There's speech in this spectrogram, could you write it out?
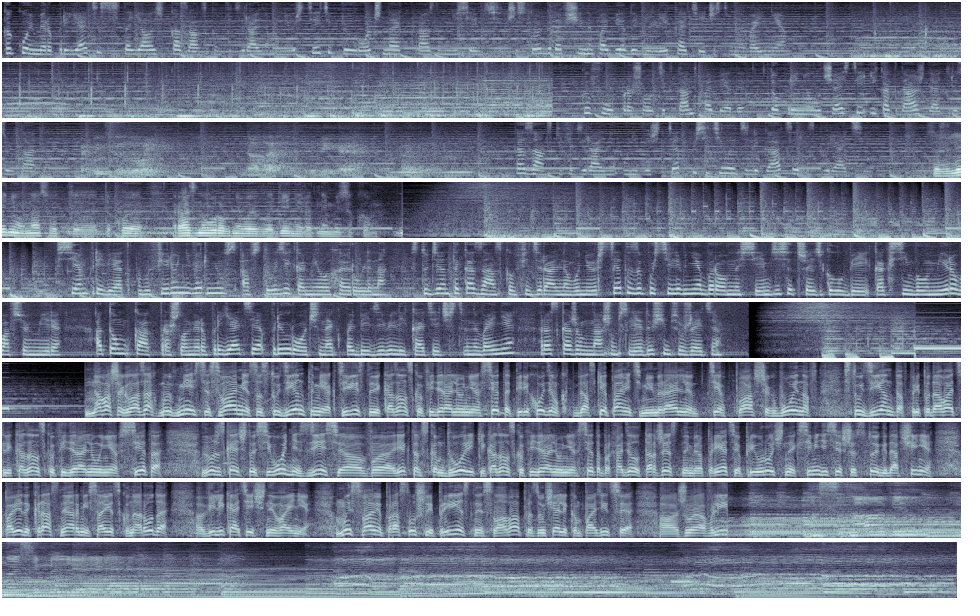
Какое мероприятие состоялось в Казанском федеральном университете, приуроченное к празднованию 76-й годовщины Победы в Великой Отечественной войне? В КФУ прошел диктант Победы. Кто принял участие и когда ждать результаты? Какой ценой далась Великая Победа? Казанский федеральный университет посетила делегация из Бурятии. К сожалению, у нас вот э, такое разноуровневое владение родным языком. Всем привет! В эфире «UniverNews», а в студии Камила Хайрулина. Студенты Казанского федерального университета запустили в небо ровно 76 голубей, как символ мира во всем мире. О том, как прошло мероприятие, приуроченное к победе в Великой Отечественной войне, расскажем в нашем следующем сюжете. На ваших глазах мы вместе с вами, со студентами, активистами Казанского федерального университета переходим к доске памяти мемориальным тех павших воинов, студентов, преподавателей Казанского федерального университета. Нужно сказать, что сегодня здесь, э, в ректорском дворике Казанского федерального университета, проходило торжественное мероприятие, приуроченное к 76-й годовщине победы Красной армии советского народа в Великой Отечественной войне. Мы с вами прослушали приветственные слова, прозвучали композиции э, «Журавли». Оставил на земле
